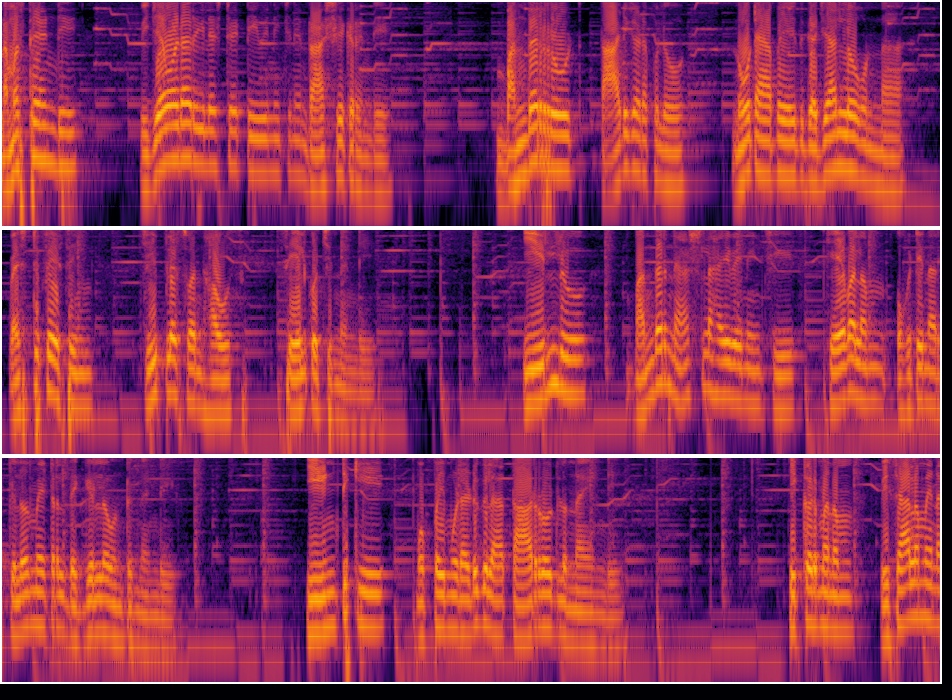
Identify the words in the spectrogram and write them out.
నమస్తే అండి. విజయవాడ రియల్ ఎస్టేట్ టీవీ నుంచి నేను రాజశేఖర్ అండి. బందర్ రోడ్ తాడిగడపలో నూట యాభై ఐదు గజాల్లో ఉన్న west facing G plus one house సేల్కి వచ్చిందండి ఈ ఇల్లు బందర్ నేషనల్ హైవే నుంచి కేవలం ఒకటిన్నర కిలోమీటర్ల దగ్గరలో ఉంటుందండి. ఈ ఇంటికి ముప్పై మూడు అడుగుల తార్ రోడ్లు ఉన్నాయండి ఇక్కడ మనం విశాలమైన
